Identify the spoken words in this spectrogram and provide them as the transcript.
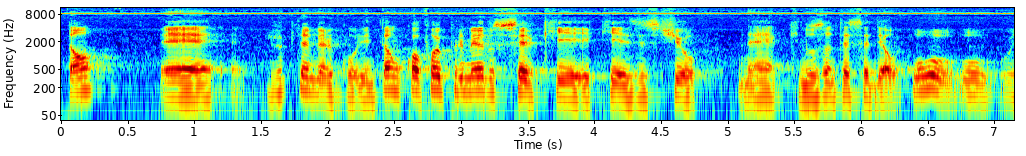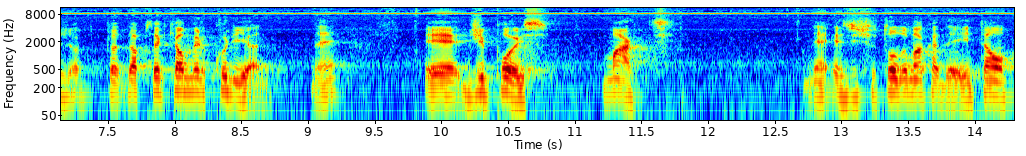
Então, é, Júpiter e Mercúrio. Então, qual foi o primeiro ser que, que existiu, né, que nos antecedeu? O, o, o dá para dizer que é o mercuriano, né? É, depois, Marte. Né, existe toda uma cadeia. Então,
